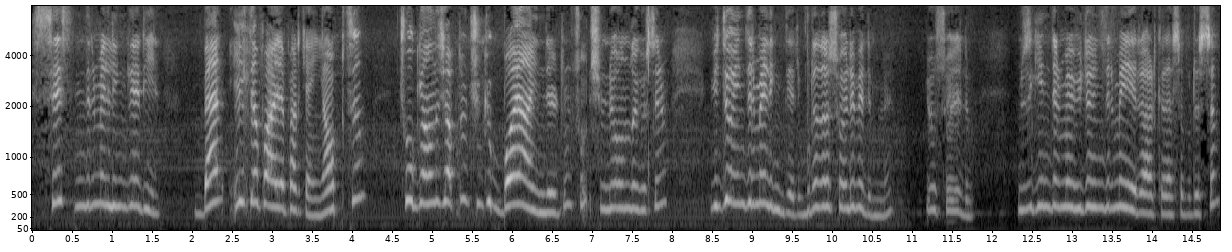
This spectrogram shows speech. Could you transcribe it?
Ses indirme linkleri değil. Ben ilk defa yaparken yaptım. Çok yanlış yaptım çünkü bayağı indirdim. Şimdi onu da göstereyim. Video indirme linkleri. Burada söylemedim mi? Yok söyledim. Müzik indirme, video indirme yeri arkadaşlar burası.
